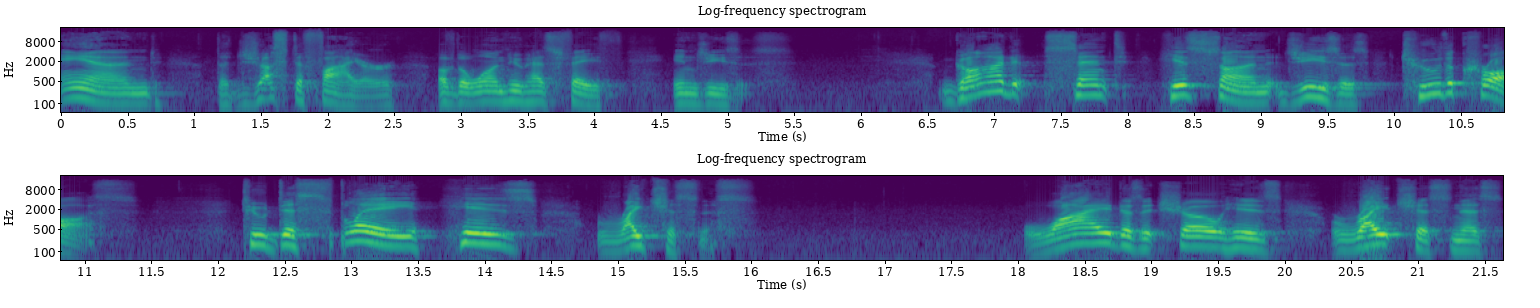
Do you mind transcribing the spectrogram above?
and the justifier of the one who has faith in Jesus. God sent his son, Jesus, to the cross to display his righteousness. Why does it show his righteousness?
